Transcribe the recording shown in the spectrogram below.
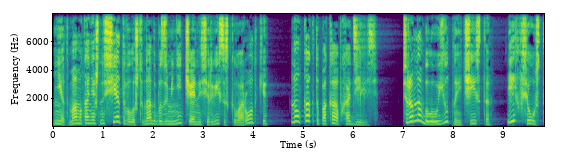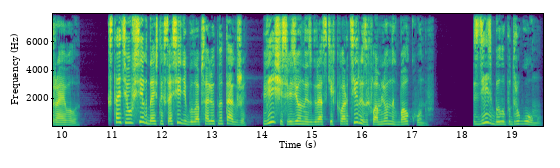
Нет, мама, конечно, сетовала, что надо бы заменить чайный сервиз и сковородки, но как-то пока обходились. Все равно было уютно и чисто, и их все устраивало. Кстати, у всех дачных соседей было абсолютно так же. Вещи, свезенные из городских квартир и захламленных балконов. Здесь было по-другому.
